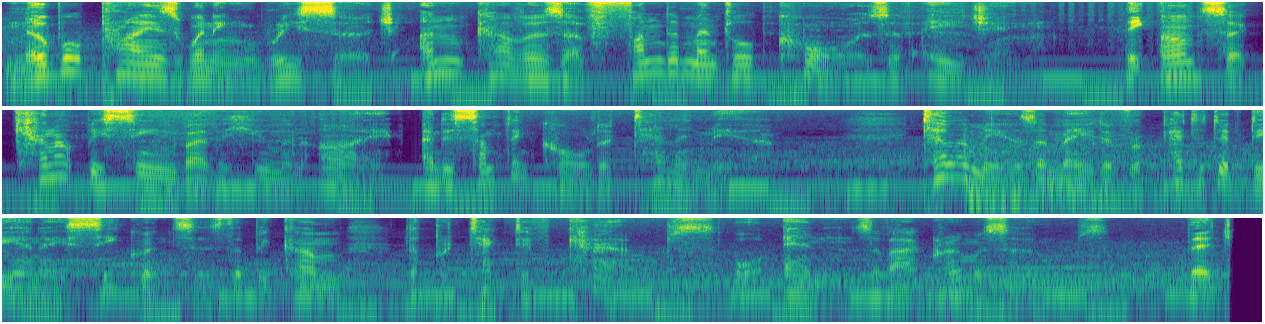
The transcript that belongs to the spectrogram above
Nobel Prize winning research uncovers a fundamental cause of aging. The answer cannot be seen by the human eye and is something called a telomere. Telomeres are made of repetitive DNA sequences that become the protective caps or ends of our chromosomes.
